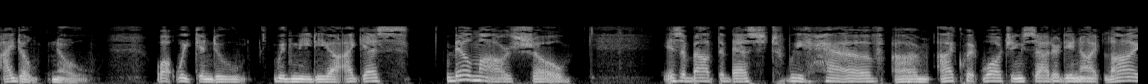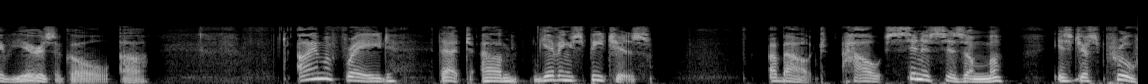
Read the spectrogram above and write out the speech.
I don't know what we can do with media. I guess Bill Maher's show is about the best we have. Um, I quit watching Saturday Night Live years ago. Uh, I'm afraid that um, giving speeches about how cynicism is just proof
